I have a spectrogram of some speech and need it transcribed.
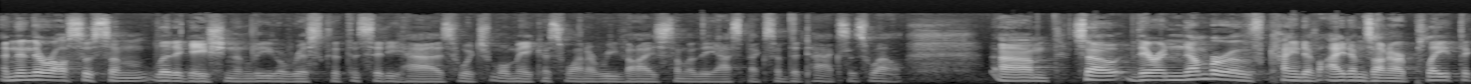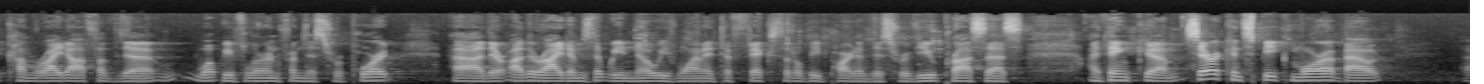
And then there are also some litigation and legal risks that the city has, which will make us want to revise some of the aspects of the tax as well. Um, so there are a number of kind of items on our plate that come right off of the what we've learned from this report. Uh, there are other items that we know we've wanted to fix that'll be part of this review process. I think um, Sarah can speak more about uh,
